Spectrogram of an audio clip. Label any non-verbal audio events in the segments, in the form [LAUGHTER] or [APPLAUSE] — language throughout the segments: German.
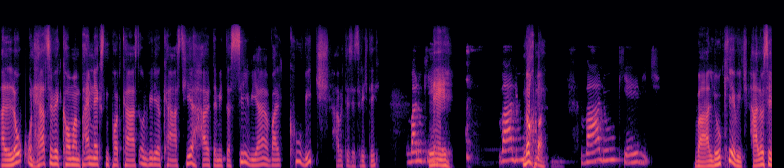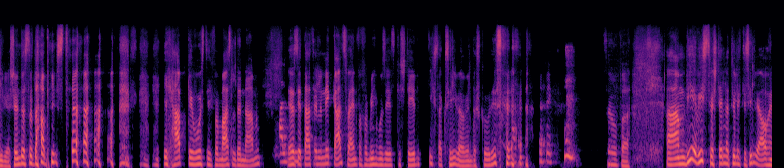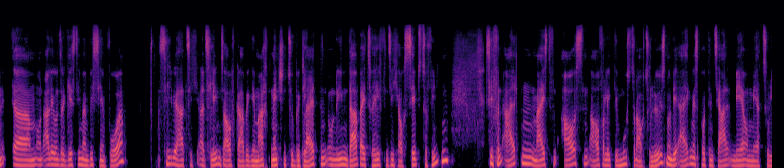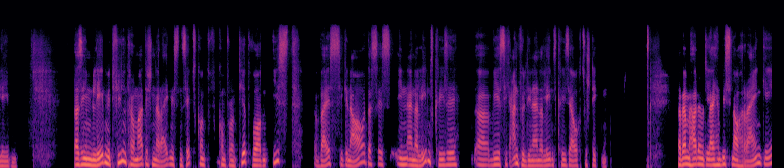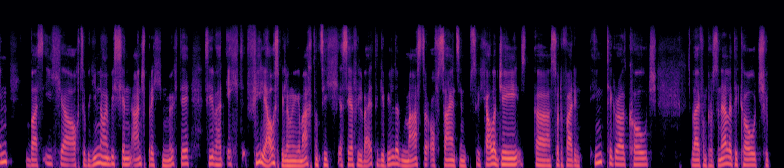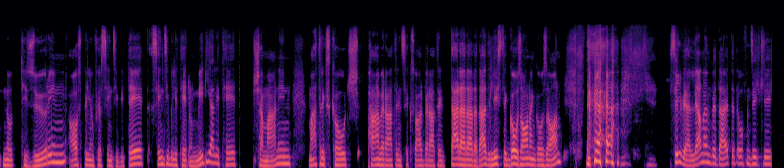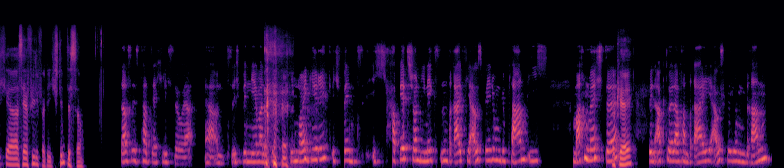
Hallo und herzlich willkommen beim nächsten Podcast und Videocast. Hier heute mit der Silvia Valkovic. Habe ich das jetzt richtig? Walukiewicz. Nee. Walu Nochmal. Walukiewicz. Walukiewicz. Hallo Silvia, schön, dass du da [LAUGHS] bist. ich habe gewusst, ich vermassel den Namen. Alles Das ist ja tatsächlich nicht ganz so einfach für mich, muss ich jetzt gestehen. Ich sage Silvia, wenn das gut ist. Perfekt. [LAUGHS] Super. Ähm, wie ihr wisst, wir stellen natürlich die Silvia auch ein, ähm, und alle unsere Gäste immer ein bisschen vor. Silvia hat sich als Lebensaufgabe gemacht, Menschen zu begleiten und ihnen dabei zu helfen, sich auch selbst zu finden, sie von alten, meist von außen auferlegten Mustern auch zu lösen und ihr eigenes Potenzial mehr und mehr zu leben. Da sie im Leben mit vielen traumatischen Ereignissen selbst konf konfrontiert worden ist, weiß sie genau, dass es in einer Lebenskrise äh, wie es sich anfühlt, in einer Lebenskrise auch zu stecken. Da werden wir heute gleich ein bisschen auch reingehen, was ich äh, auch zu Beginn noch ein bisschen ansprechen möchte. Silvia hat echt viele Ausbildungen gemacht und sich sehr viel weitergebildet. Master of Science in Psychology, äh, Certified in Integral Coach, Life and Personality Coach, Hypnotiseurin, Ausbildung für Sensibilität, Sensibilität und Medialität, Schamanin, Matrix Coach, Paarberaterin, Sexualberaterin, da, da, da, da, da, die Liste goes on and goes on. [LAUGHS] Silvia, Lernen bedeutet offensichtlich äh, sehr viel für dich. Stimmt es so? Das ist tatsächlich so, ja. Ja, und ich bin jemand, ich bin [LAUGHS] neugierig. Ich bin, ich habe jetzt schon die nächsten drei, vier Ausbildungen geplant, die ich machen möchte. Okay, Bin aktuell auch an drei Ausbildungen dran.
